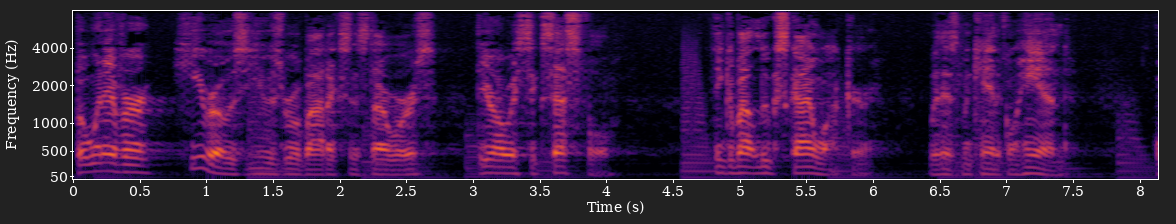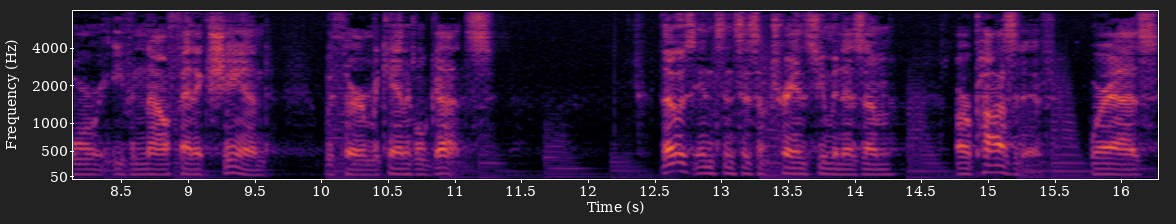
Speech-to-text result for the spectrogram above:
But whenever heroes use robotics in Star Wars, they are always successful. Think about Luke Skywalker with his mechanical hand, or even now Fennec Shand with her mechanical guts. Those instances of transhumanism are positive, whereas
